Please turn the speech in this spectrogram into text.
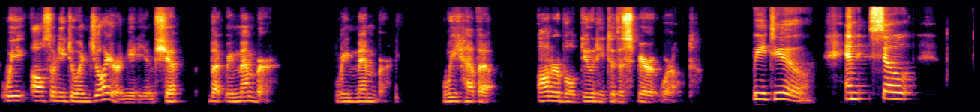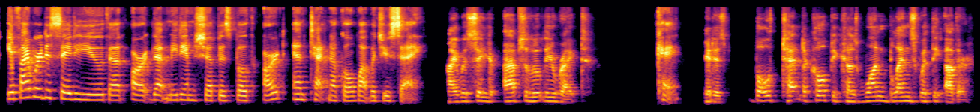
we also need to enjoy our mediumship. But remember, remember, we have a honorable duty to the spirit world. We do. And so if I were to say to you that art, that mediumship is both art and technical, what would you say? I would say you're absolutely right. Okay. It is both technical because one blends with the other.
